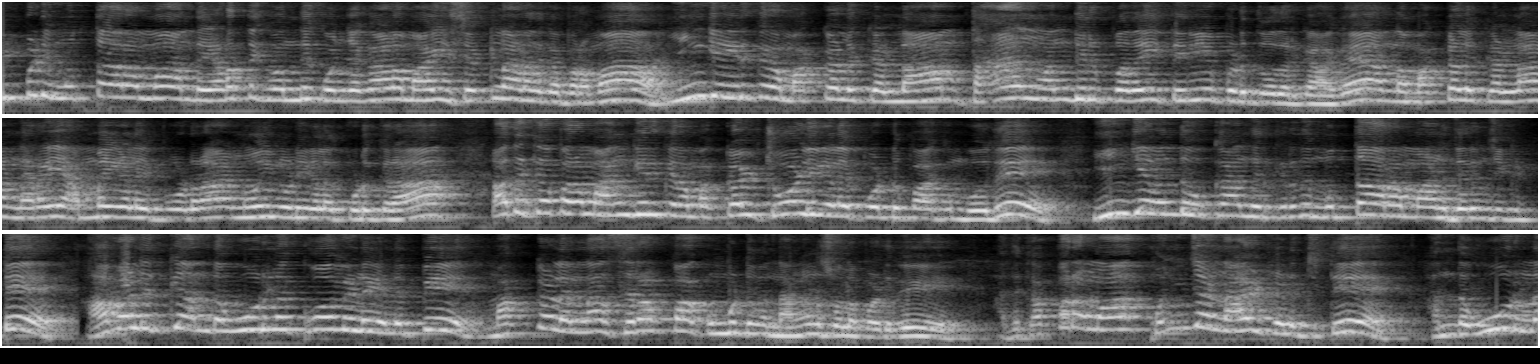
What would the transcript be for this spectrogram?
இப்படி முத்தாரம்மா அந்த இடத்துக்கு வந்து கொஞ்ச காலம் ஆகி செட்டில் ஆனதுக்கு அப்புறமா இங்க இருக்கிற மக்களுக்கெல்லாம் தான் வந்திருப்பதை தெரியப்படுத்துவதற்காக அந்த மக்களுக்கெல்லாம் நிறைய அம்மைகளை போடுறா நோய் நொடிகளை கொடுக்குறா அதுக்கப்புறம் அங்க இருக்கிற மக்கள் சோழிகளை போட்டு பார்க்கும்போது இங்கே வந்து உட்கார்ந்து இருக்கிறது முத்தாரம்மான்னு தெரிஞ்சுக்கிட்டு அவளுக்கு அந்த ஊர்ல கோவிலை எழுப்பி மக்கள் எல்லாம் சிறப்பாக கும்பிட்டு வந்தாங்கன்னு சொல்லப்படுது. அதுக்கப்புறமா கொஞ்ச நாள் கழிச்சுட்டு அந்த ஊர்ல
